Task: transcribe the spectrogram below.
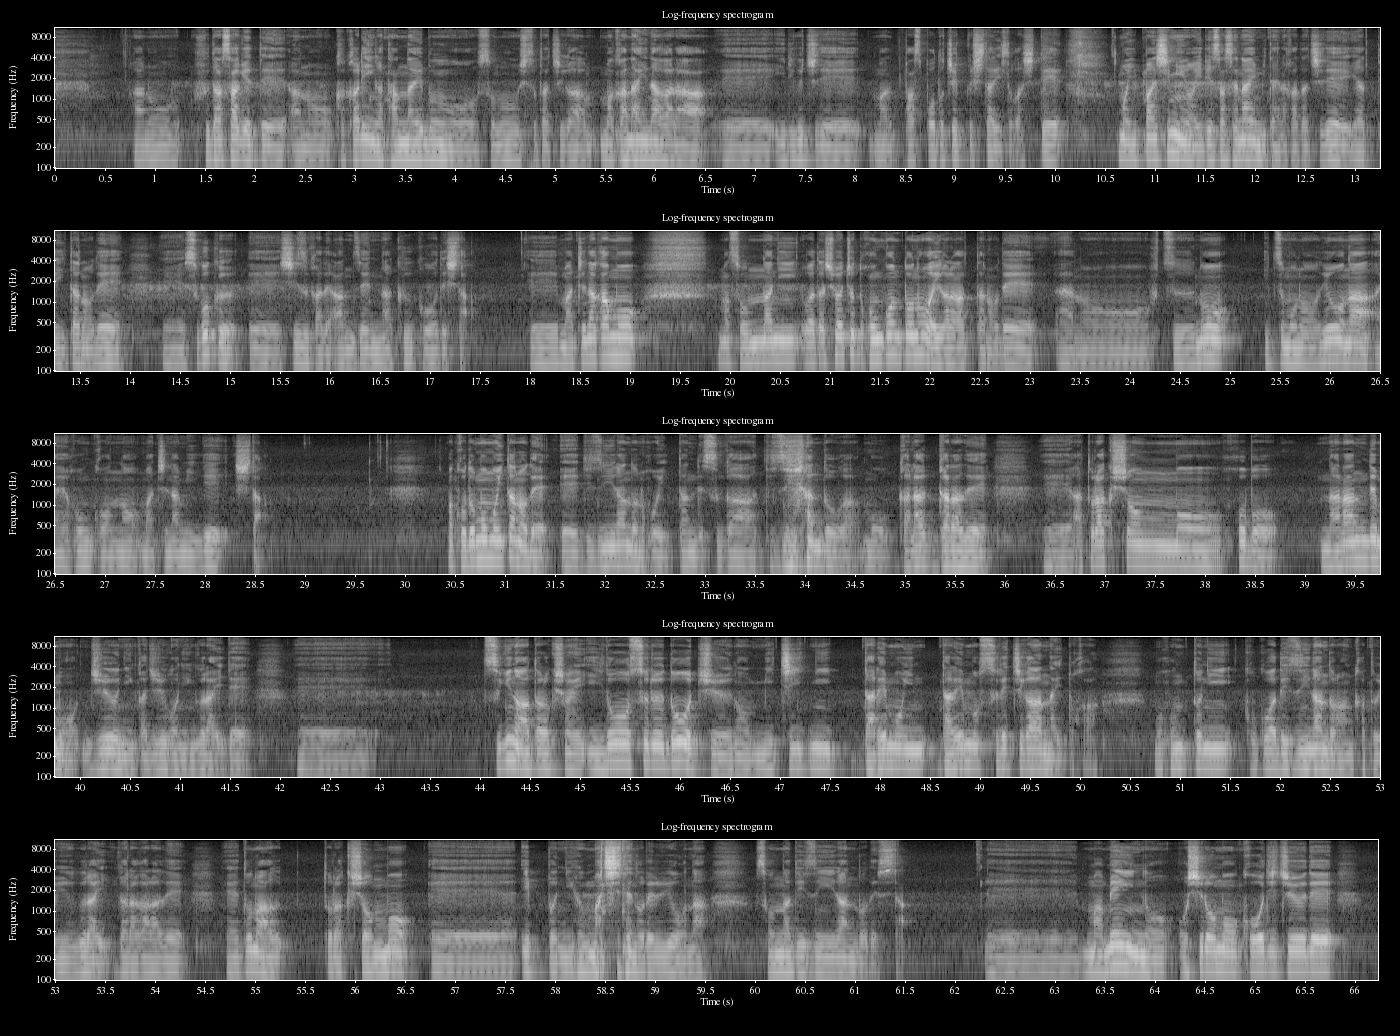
あの札下げてあの係員が足んない分をその人たちが賄いながら、えー、入り口で、まあ、パスポートチェックしたりとかしてもう一般市民は入れさせないみたいな形でやっていたので、えー、すごく、えー、静かで安全な空港でした。えー、街中もまあ、そんなに私はちょっと香港島の方は行かなかったので、あの普通のいつものような、え香港の街並みでした。まあ、子供もいたので、えー、ディズニーランドの方行ったんですがディズニーランドがもうガラガラで、え、アトラクションもほぼ並んでも10人か15人ぐらいで、え、次のアトラクションへ移動する道中の道に誰も誰もすれ違わないとかもう本当にここはディズニーランドなんかというぐらいガラガラで、えー、どのアトラクションも、えー、1分2分待ちで乗れるようなそんなディズニーランドでした、えー、まあ、メインのお城も工事中で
